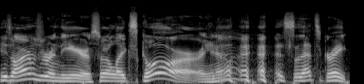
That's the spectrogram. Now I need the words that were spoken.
his arms were in the air, sort of like score, you know. so that's great.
